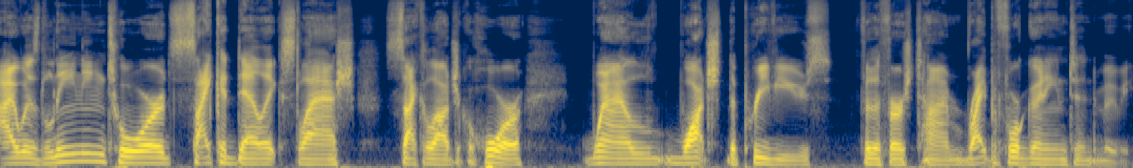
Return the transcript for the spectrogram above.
I was leaning towards psychedelic slash psychological horror when I watched the previews for the first time right before going into the movie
